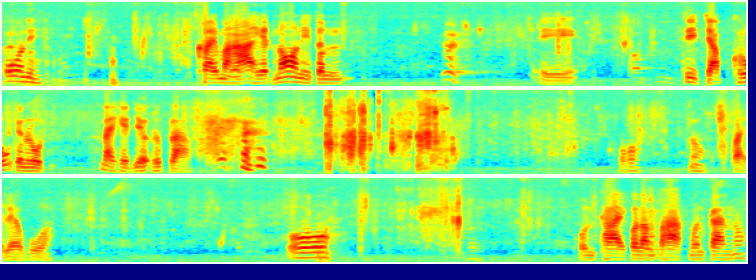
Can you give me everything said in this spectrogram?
โอ้นี่ ใครมาหาเห็ดนอนี่ตน เออที่จับครุจนหลุด ได้เห็ดเยอะหรือเปล่า โอ้นู่นไปแล้วบัว โอ้ คนถ่ายก็ลำบากเหมือนกันเนาะ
